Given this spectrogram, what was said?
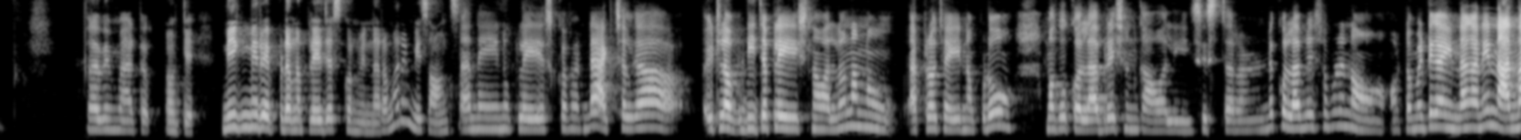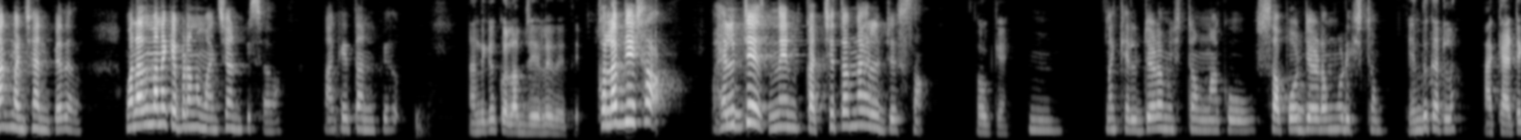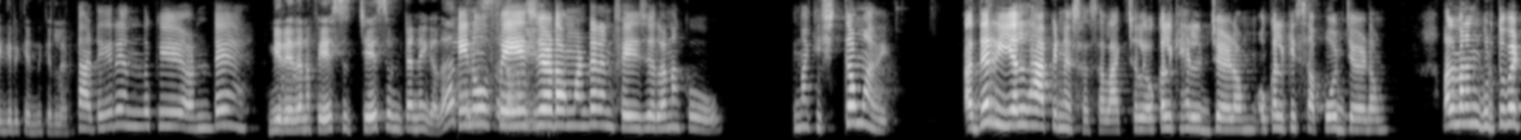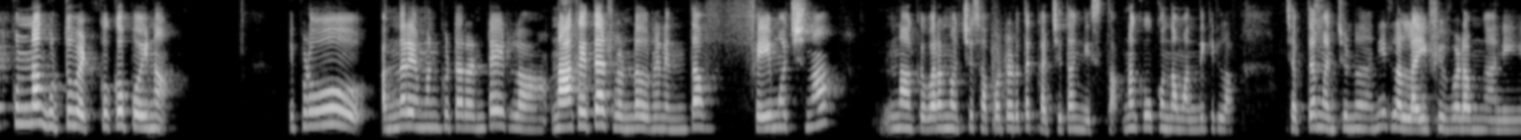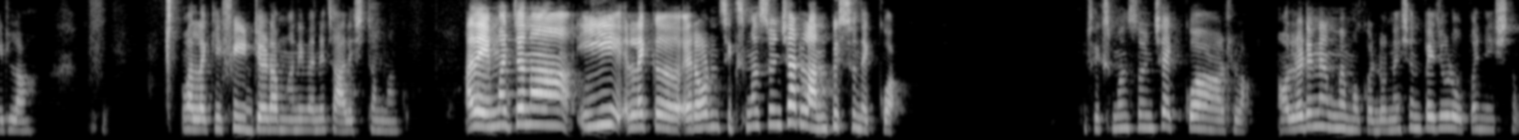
అది మ్యాటర్. ఓకే. మీకు మీరు ఎప్పుడైనా ప్లే చేసుకొని విన్నారా మరి మీ సాంగ్స్? నేను ప్లే చేసుకోనంటే యాక్చువల్గా ఇట్లా డీజే ప్లే చేసిన వాళ్ళు నన్ను అప్రోచ్ అయినప్పుడు మాకు కొలాబరేషన్ కావాలి సిస్టర్ అని అంటే కొలాబ్ చేసినప్పుడు నేను ఆటోమేటిక్గా అయినా కానీ నా నాకు మంచిగా అనిపించదు కదా మనది మనకి ఎప్పుడైనా మంచిగా అనిపిస్తుందా? నాకైతే అనిపించదు అందుకే కొలాబ్ చేయలేదు అయితే. కొలాబ్ చేసా. హెల్ప్ చేసి నేను ఖచ్చితంగా హెల్ప్ చేస్తాను ఓకే. నాకు హెల్ప్ చేయడం ఇష్టం నాకు సపోర్ట్ చేయడం కూడా ఇష్టం. ఎందుకు అట్లా ఆ కేటగిరీకి ఎందుకు వెళ్ళారు? కేటగిరీ ఎందుకు అంటే మీరు ఏదైనా ఫేస్ చేసి ఉంటేనే కదా నేను ఫేస్ చేయడం అంటే నేను ఫేస్ చేయాలి నాకు నాకు ఇష్టం అది. అదే రియల్ హ్యాపీనెస్ అసలు యాక్చువల్గా. ఒకరికి హెల్ప్ చేయడం ఒకరికి సపోర్ట్ చేయడం. వాళ్ళు మనల్ని గుర్తుపెట్టుకున్నా గుర్తు పెట్టుకోకపోయినా ఇప్పుడు అందరు ఏమనుకుంటారంటే ఇట్లా నాకైతే అట్లా ఉండదు. నేను ఎంత ఫేమ్ వచ్చినా నాకు ఎవరన్నా వచ్చి సపోర్ట్ అడిగితే ఖచ్చితంగా ఇస్తా. నాకు కొంతమందికి ఇట్లా చెప్తే మంచిగా ఉండదు కానీ ఇట్లా లైఫ్ ఇవ్వడం కానీ ఇట్లా వాళ్ళకి ఫీడ్ చేయడం కానీ ఇవన్నీ చాలా ఇష్టం నాకు. అదే ఈ మధ్యన ఈ లైక్ అరౌండ్ సిక్స్ మంత్స్ నుంచి అట్లా అనిపిస్తుంది ఎక్కువ. సిక్స్ మంత్స్ నుంచి ఎక్కువ అట్లా. ఆల్రెడీ నేను మేము ఒక డొనేషన్ పేజ్ కూడా ఓపెన్ చేసినాం.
